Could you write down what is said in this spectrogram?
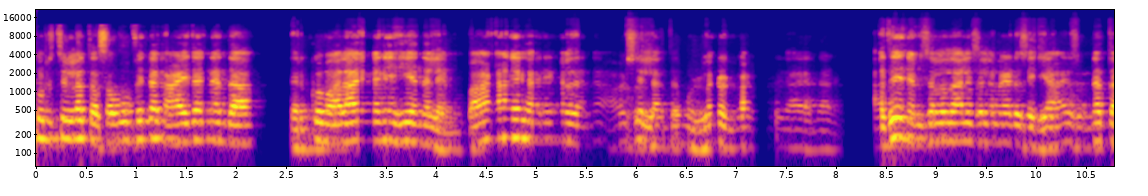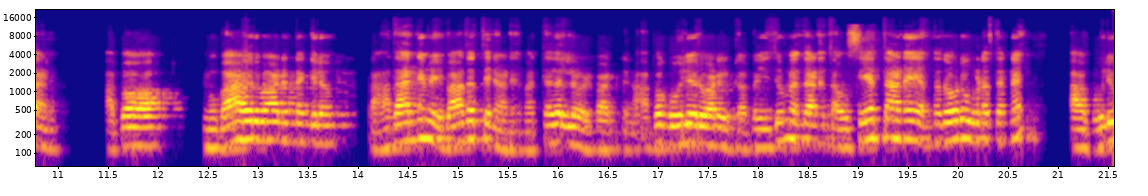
കുറിച്ചുള്ള തസവൂഫിന്റെ കായ തന്നെ എന്താ തെർക്കുമാലായനഹി എന്നല്ലേ? മുബാഹായ കാര്യങ്ങൾ തന്നെ ആവശ്യമില്ലാത്ത മുഴുവൻ ഒഴിവാക്കുക എന്നാണ്. അത് നബി സല്ലാ അലൈഹി സ്വലമയുടെ ശരിയായ സുന്നത്താണ്. അപ്പോ മുബാഹ് ഒരുപാടുണ്ടെങ്കിലും പ്രാധാന്യം വിവാദത്തിനാണ് മറ്റതെല്ലാം ഒഴിവാക്കുക അപ്പൊ കൂലി ഒരുപാട് കിട്ടും. അപ്പൊ ഇതും എന്താണ്? തൗസിയത്താണ് എന്നതോടുകൂടെ തന്നെ ആ കൂലി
